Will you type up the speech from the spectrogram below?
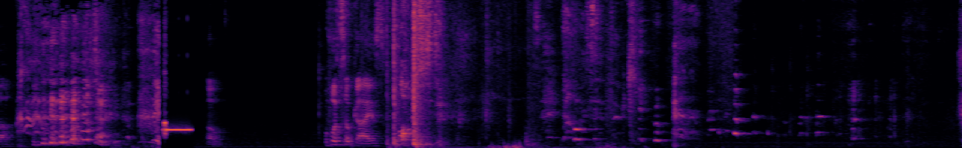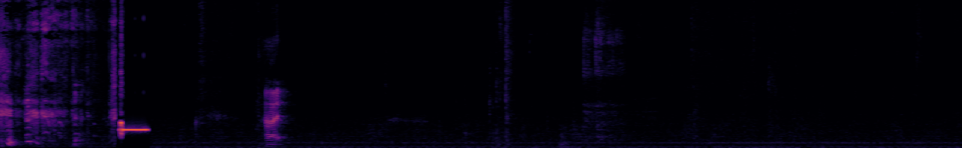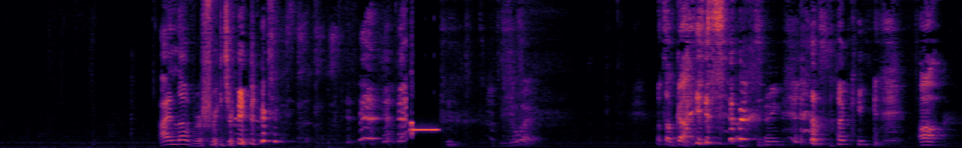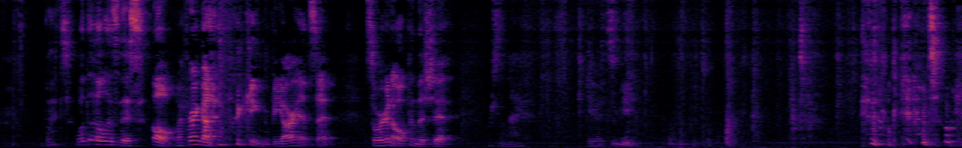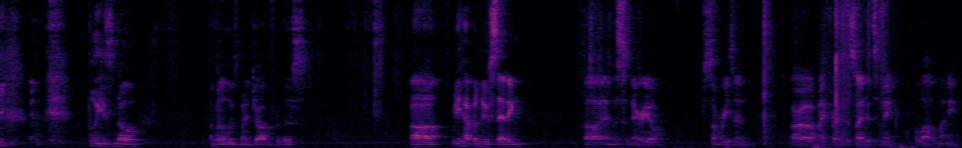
Oh. oh. What's up, guys? Oh, shit. that was super cute. Hi. I love refrigerators. Do it. What's up, guys? We're doing a fucking. Oh, what? What the hell is this? Oh, my friend got a fucking VR headset, so we're gonna open this shit. Where's the knife? Give it to me. no, I'm joking. Please no. I'm gonna lose my job for this. Uh, we have a new setting uh, in the scenario. For some reason, uh, my friend decided to make a lot of money.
